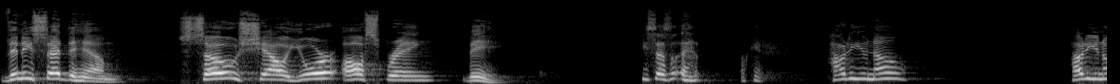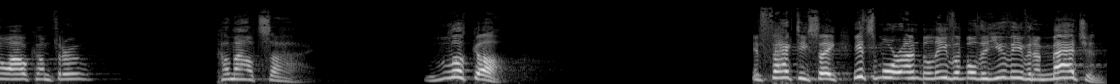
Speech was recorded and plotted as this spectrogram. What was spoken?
Then he said to him, So shall your offspring be. He says, Okay, how do you know? How do you know I'll come through? Come outside. Look up. In fact, he's saying, it's more unbelievable than you've even imagined.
